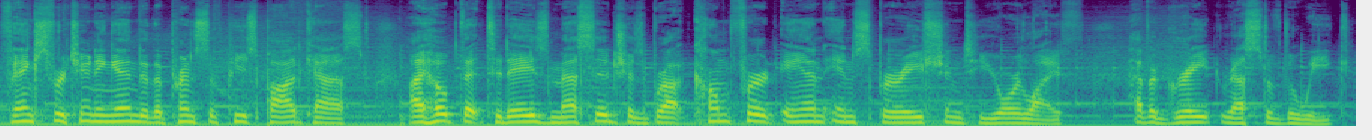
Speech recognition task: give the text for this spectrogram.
Thanks for tuning in to the Prince of Peace podcast. I hope that today's message has brought comfort and inspiration to your life. Have a great rest of the week.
